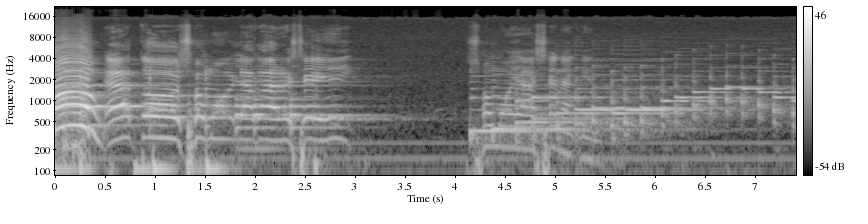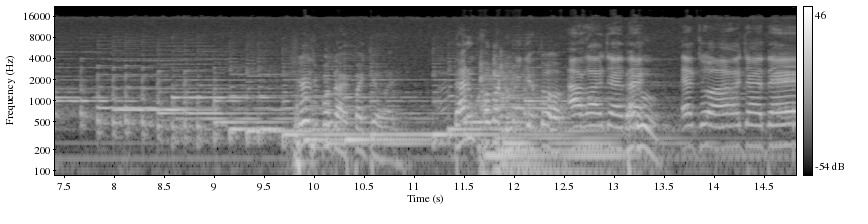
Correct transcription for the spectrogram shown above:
বাউ! এত সময় লাগার সেই সময় আসে না কিন্তু। শেষ বোধহয় পাইছে ভাই দারু খাবা ঢুকে যেত আগা যায় দারু। একটু আগা যায় দেখ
